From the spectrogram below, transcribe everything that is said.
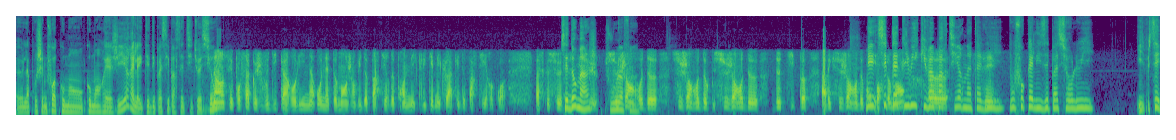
euh, la prochaine fois comment comment réagir. Elle a été dépassée par cette situation. Non, c'est pour ça que je vous dis, Caroline, honnêtement, j'ai envie de partir, de prendre mes clics et mes claques et de partir, quoi. Parce que ce, C'est dommage. Je ce vous le genre de, ce genre de, ce genre de, de type, avec ce genre de Mais c'est comportement. peut-être lui qui va euh, partir, Nathalie. Vous focalisez pas sur lui. C'est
